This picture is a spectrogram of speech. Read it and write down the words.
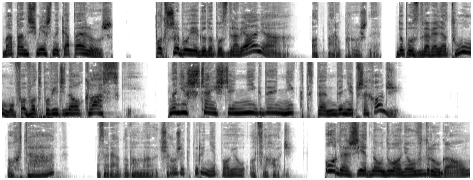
Ma pan śmieszny kapelusz. Potrzebuję go do pozdrawiania, odparł próżny. Do pozdrawiania tłumów w odpowiedzi na oklaski. Na nieszczęście nigdy nikt tędy nie przechodzi. Och tak? Zareagował mały książę, który nie pojął o co chodzi. Uderz jedną dłonią w drugą,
